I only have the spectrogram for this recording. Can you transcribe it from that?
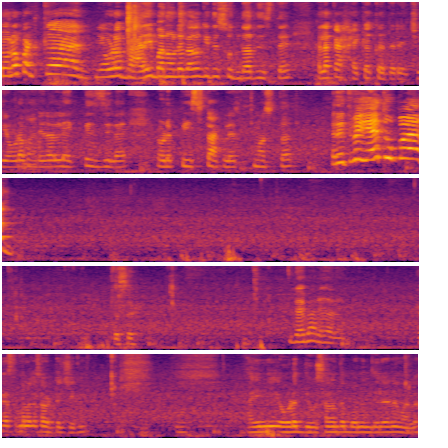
चलो पटकन. एवढं भारी बनवले बघा किती सुंदर दिसते त्याला काय हाय का कदरायची एवढं भारीला लेग पीस दिलाय. एवढे पीस टाकलेत मस्त. रित्वी ये तू पण. कसं? लय भारी झालं कसं मला कसं वाटतं चिकन आईने एवढ्या दिवसानंतर बनवून दिलं ना मला.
